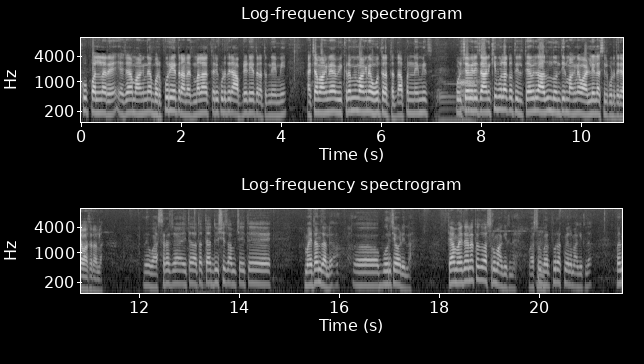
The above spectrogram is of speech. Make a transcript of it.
खूप पलणार आहे. याच्या मागण्या भरपूर येत राहणार मला तरी कुठेतरी अपडेट येत राहतात नेहमी. याच्या मागण्या विक्रमी मागण्या होत राहतात. आपण नेहमीच पुढच्या वेळेस आणखी मुलाखत होईल त्यावेळेला अजून दोन तीन मागण्या वाढलेल्या असेल कुठेतरी या वासराला. वासराच्या इथं आता त्या दिवशीच आमच्या इथे मैदान झालं अं, बोरीच्या वाडीला त्या मैदानातच वासरू मागितलं. वासरू भरपूर रकमेला मागितलं. पण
